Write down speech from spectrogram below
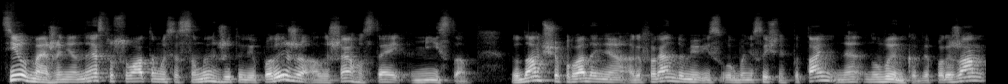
Ці обмеження не стосуватимуться самих жителів Парижа, а лише гостей міста. Додам, що проведення референдумів із урбаністичних питань не новинка для парижан.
